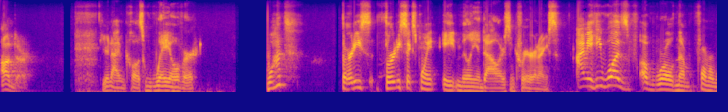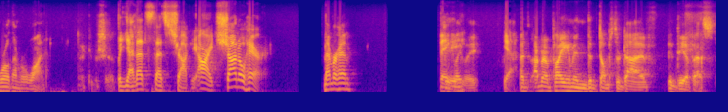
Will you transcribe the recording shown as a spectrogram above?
under. You're not even close. Way over. What? 30, 36.8 million dollars in career earnings. I mean, he was a world number former world number one. I give a shit. But yeah, that's that's shocking. All right, Sean O'Hair. Remember him? Vaguely. Vaguely. Yeah. I, I remember playing him in the dumpster dive in DFS.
